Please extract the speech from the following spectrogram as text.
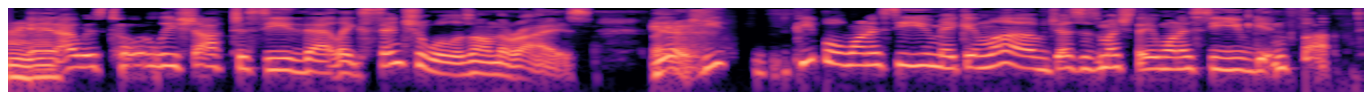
Mhm. And I was totally shocked to see that like sensual is on the rise. Like, yes, these people want to see you making love just as much they want to see you getting fucked.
